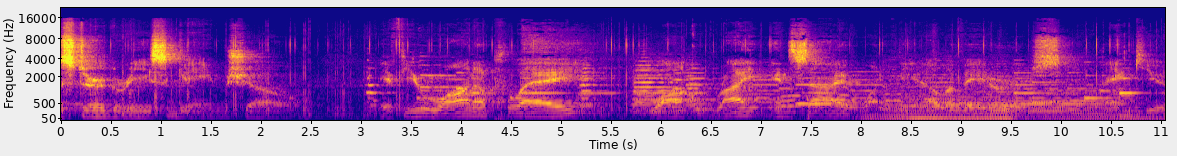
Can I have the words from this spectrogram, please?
Mr. Grease Game Show. If you wanna play, walk right inside one of the elevators. Thank you.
